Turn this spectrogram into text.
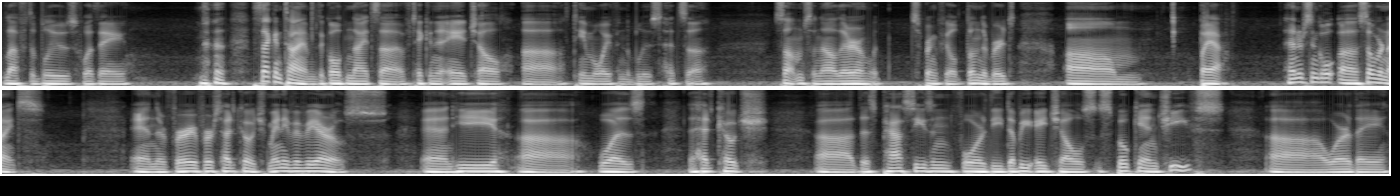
left the Blues with a second time the Golden Knights uh, have taken an AHL uh, team away from the Blues. It's uh, something. So now they're with Springfield Thunderbirds. Um, but yeah, Henderson Gold, uh, Silver Knights, and their very first head coach Manny Viveiros, and he uh, was the head coach uh, this past season for the WHL's Spokane Chiefs uh, where they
